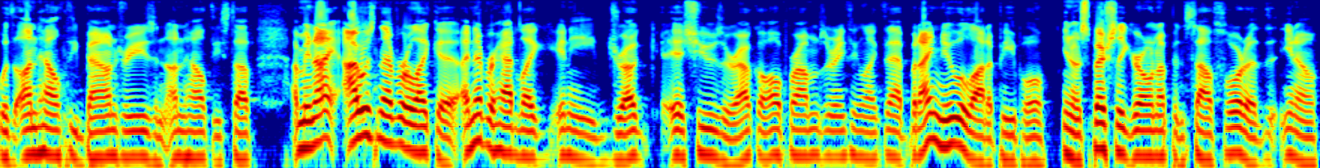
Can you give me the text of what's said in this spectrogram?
With unhealthy boundaries and unhealthy stuff. I mean, I, I was never like a, I never had like any drug issues or alcohol problems or anything like that, but I knew a lot of people, you know, especially growing up in South Florida, you know,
